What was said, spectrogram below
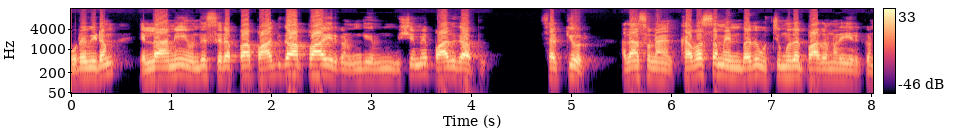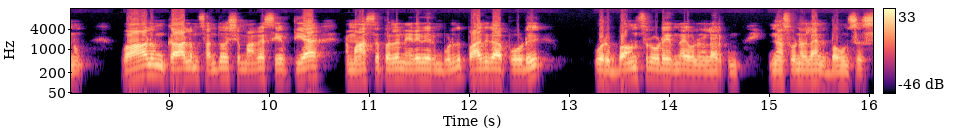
உறவிடம் எல்லாமே வந்து சிறப்பாக பாதுகாப்பாக இருக்கணும். இங்கே விஷயமே பாதுகாப்பு. சர்க்கியூர் அதான் சொன்னாங்க. கவசம் என்பது உச்சி முதல் பாதம் வரை இருக்கணும். வாழும் காலம் சந்தோஷமாக சேஃப்டியாக நம்ம ஆசைப்படுறத நிறைவேறும் பொழுது பாதுகாப்போடு ஒரு பவுன்சரோடு இருந்தால் எவ்வளோ நல்லா இருக்கும்? நான் சொன்னதெல்லாம் இந்த பவுன்சஸ்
